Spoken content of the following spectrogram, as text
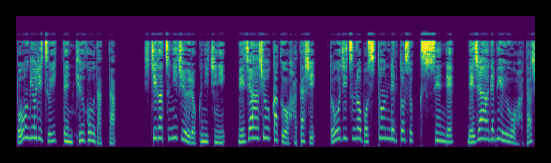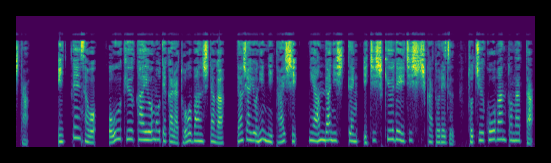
防御率1.95だった。7月26日にメジャー昇格を果たし、同日のボストンレッドソックス戦でメジャーデビューを果たした。1点差を追う9回表から登板したが、打者4人に対し、2安打2失点1死球で1死しか取れず、途中降板となった。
